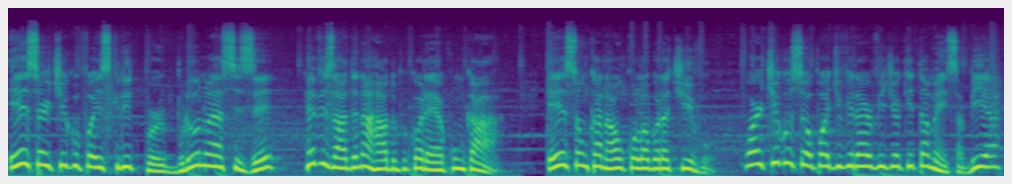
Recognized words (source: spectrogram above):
Esse artigo foi escrito por Bruno SZ, revisado e narrado por Coreia com K. Esse é um canal colaborativo. O artigo seu pode virar vídeo aqui também, sabia?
